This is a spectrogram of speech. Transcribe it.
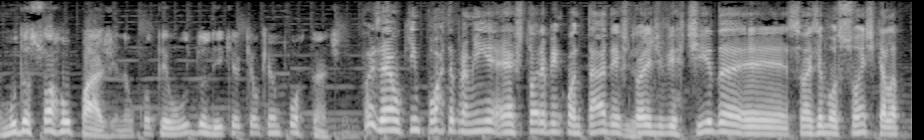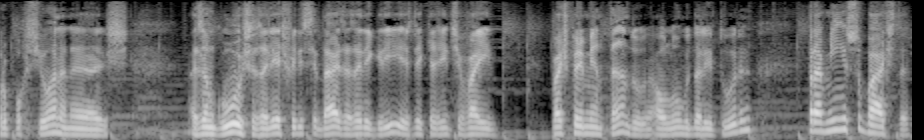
Muda só a roupagem, né? o conteúdo ali que, é, que é o que é importante. Pois é, o que importa para mim é a história bem contada, é a história Isso. divertida, é, são as emoções que ela proporciona, né? as, as angústias ali, as felicidades, as alegrias de que a gente vai, vai experimentando ao longo da leitura. Para mim isso basta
